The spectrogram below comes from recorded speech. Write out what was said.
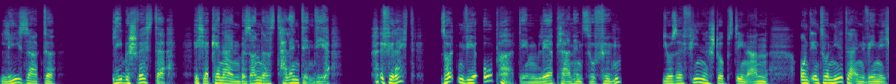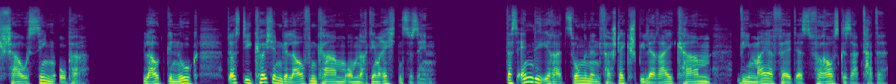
Lee sagte, Liebe Schwester, ich erkenne ein besonderes Talent in dir. Vielleicht sollten wir Oper dem Lehrplan hinzufügen? Josephine stupste ihn an und intonierte ein wenig Shao Sing Oper. Laut genug, dass die Köchin gelaufen kam, um nach dem Rechten zu sehen. Das Ende ihrer erzwungenen Versteckspielerei kam, wie Meyerfeld es vorausgesagt hatte.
